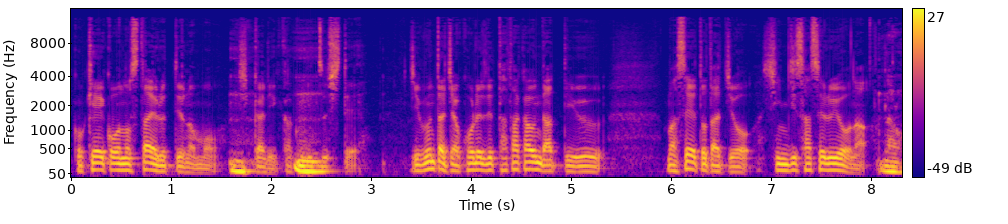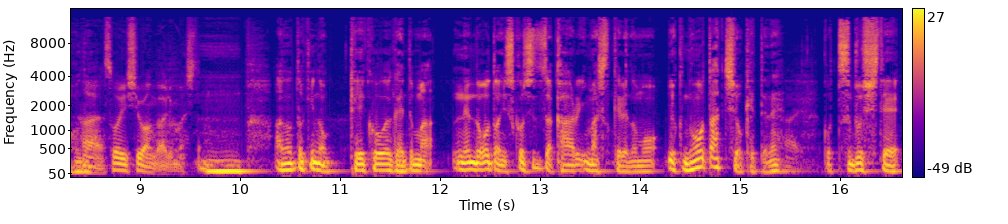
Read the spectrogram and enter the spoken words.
こう傾向のスタイルっていうのもしっかり確立して、自分たちはこれで戦うんだっていう、まあ、生徒たちを信じさせるような、なるほどはい、そういう手腕がありました。あの時の傾向学園って、まあ、年度ごとに少しずつは変わりますけれども、よくノータッチを蹴ってね、こう潰して、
